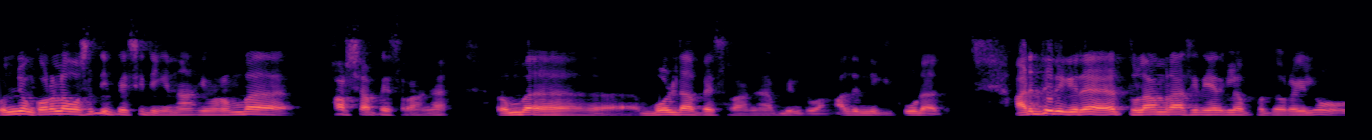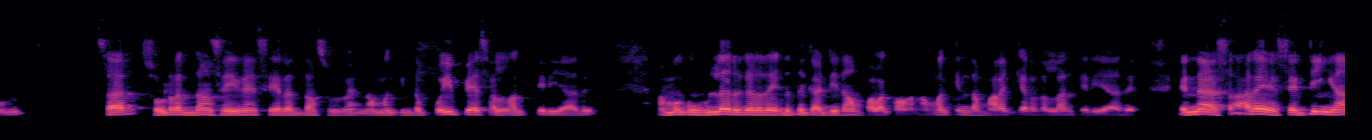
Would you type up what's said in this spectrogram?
கொஞ்சம் குரலை வசதி பேசிட்டீங்கன்னா இவன் ரொம்ப ஹார்ஷாக பேசுகிறாங்க ரொம்ப போல்டாக பேசுகிறாங்க அப்படின்ட்டுவாங்க அது இன்னைக்கு கூடாது. அடுத்து இருக்கிற துலாம் ராசி நேர்களை பொறுத்தவரையிலும் சார் சொல்கிறது தான் செய்வேன் செய்யறது தான் சொல்வேன். நமக்கு இந்த பொய் பேசலாம் தெரியாது. நமக்கு உள்ள இருக்கிறத எடுத்துக்காட்டி தான் பழக்கம். நமக்கு இந்த மறைக்கிறதெல்லாம் தெரியாது. என்ன சாரே செட்டிங்கா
